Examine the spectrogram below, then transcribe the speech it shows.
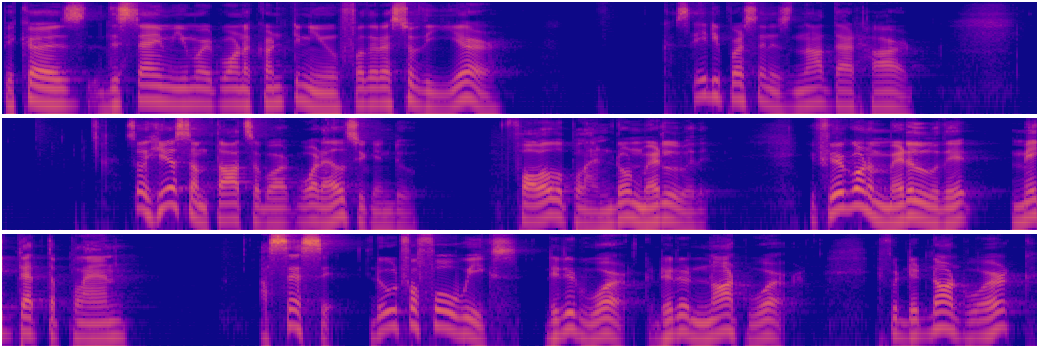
because this time you might want to continue for the rest of the year because 80% is not that hard. So here's some thoughts about what else you can do. Follow the plan, don't meddle with it. If you're going to meddle with it, make that the plan, assess it, do it for four weeks. Did it work? Did it not work? If it did not work,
